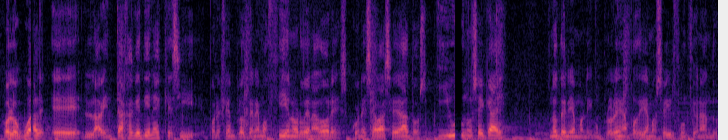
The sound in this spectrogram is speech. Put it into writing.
Con lo cual, la ventaja que tiene es que si, por ejemplo, tenemos 100 ordenadores con esa base de datos y uno se cae, no tendríamos ningún problema, podríamos seguir funcionando.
